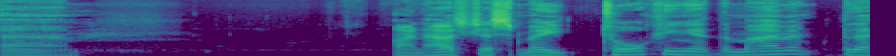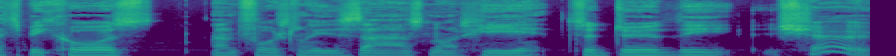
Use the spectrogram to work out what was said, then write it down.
Um, I know it's just me talking at the moment, but that's because unfortunately Czar's not here to do the show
